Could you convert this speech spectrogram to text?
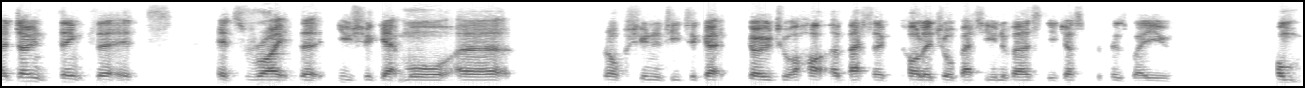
I don't think that it's it's right that you should get more uh, an opportunity to get go to a, a better college or better university just because where you on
